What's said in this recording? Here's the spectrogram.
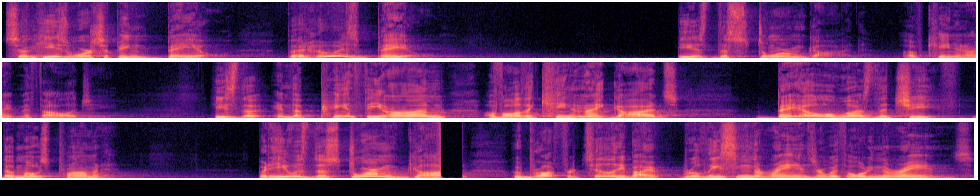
So he's worshiping Baal. But who is Baal? He is the storm god of Canaanite mythology. He's the, in the pantheon of all the Canaanite gods, Baal was the chief, the most prominent. But he was the storm god who brought fertility by releasing the rains or withholding the rains.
